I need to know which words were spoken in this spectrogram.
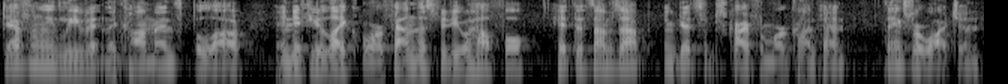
definitely leave it in the comments below. And if you like or found this video helpful, hit the thumbs up and get subscribed for more content. Thanks for watching.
